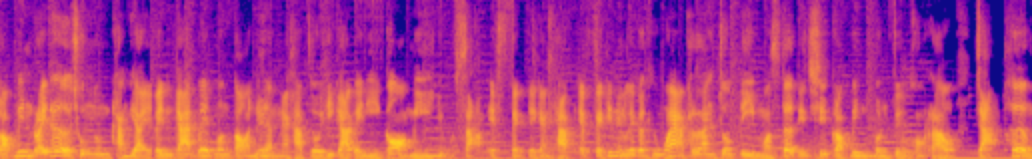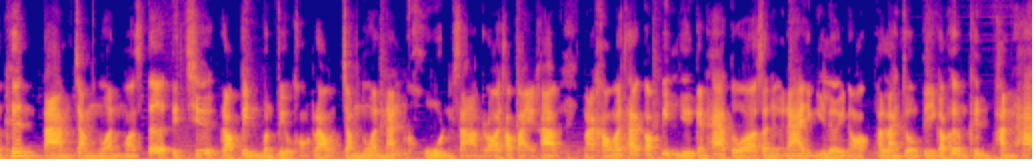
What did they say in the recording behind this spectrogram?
Goblin Rider ชุมนุมครั้งใหญ่เป็นการ์ดเวทมนต์ต่อเนื่องนะครับโดยที่การ์ดใบนี้ก็มีอยู่3เอฟเฟกต์ด้วยกันครับเอฟเฟกต์ที่1เลยก็คือว่าพลังโจมตีมอนสเตอร์ติดชื่อ Goblin บนฟิลของเราจะเพิ่มขึ้นตามจำนวนมอนสเตอร์ติดชื่อ Goblin บนฟิลของเราจำนวนนั้นคูณ 300 เข้าไปครับหมายความว่าถ้า Goblin ยืนกัน 5 ตัวเสนอหน้าอย่างนี้เลยเนาะพลังโจมตีก็เพิ่มขึ้นพันห้า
